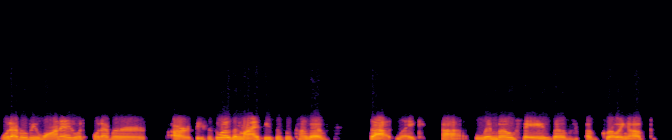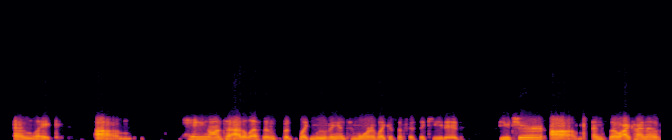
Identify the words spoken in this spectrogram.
whatever we wanted, whatever our thesis was. And my thesis was kind of that like uh, limbo phase of of growing up and like um, hanging on to adolescence, but like moving into more of like a sophisticated future. Um, and so I kind of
